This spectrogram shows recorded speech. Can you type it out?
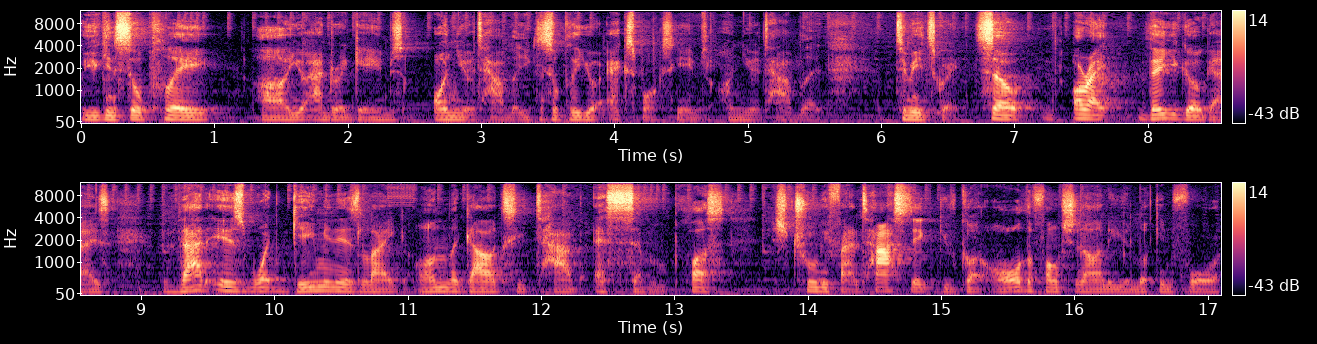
you can still play uh, your Android games on your tablet. You can still play your Xbox games on your tablet. To me, it's great. So, all right, there you go, guys. That is what gaming is like on the Galaxy Tab S7 Plus. It's truly fantastic. You've got all the functionality you're looking for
